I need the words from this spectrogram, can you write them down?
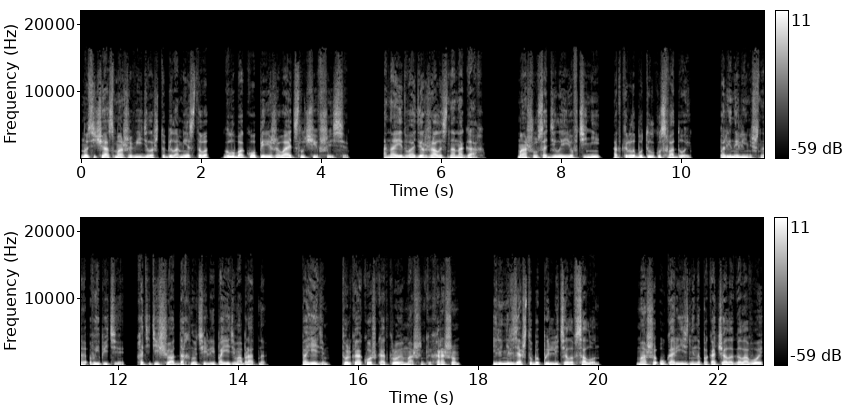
Но сейчас Маша видела, что Беломестова глубоко переживает случившееся. Она едва держалась на ногах. Маша усадила ее в тени, открыла бутылку с водой. «Полина Ильинична, выпейте. Хотите еще отдохнуть или поедем обратно?» «Поедем. Только окошко откроем, Машенька, хорошо? Или нельзя, чтобы пыль летела в салон?» Маша укоризненно покачала головой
